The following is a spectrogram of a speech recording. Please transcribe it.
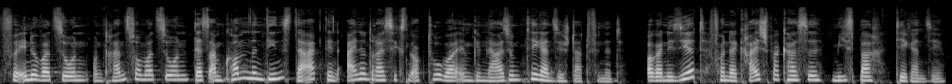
für Innovation und Transformation, das am kommenden Dienstag, den 31. Oktober im Gymnasium Tegernsee stattfindet. Organisiert von der Kreissparkasse Miesbach-Tegernsee.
